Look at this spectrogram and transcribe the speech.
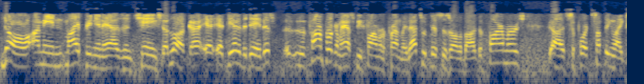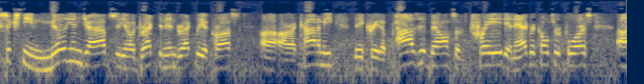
No, I mean my opinion hasn't changed. Uh, look, uh, at, at the end of the day, this the farm program has to be farmer friendly. That's what this is all about. The farmers uh, support something like 16 million jobs, you know, direct and indirectly across uh, our economy. They create a positive balance of trade and agriculture for us. Uh,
